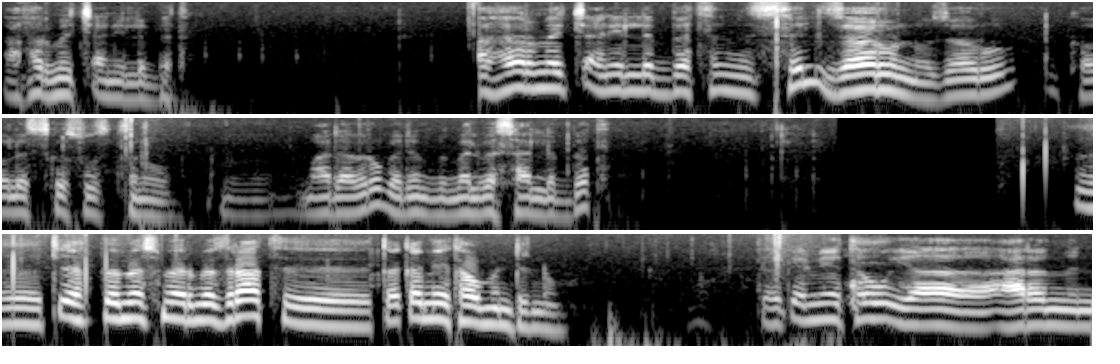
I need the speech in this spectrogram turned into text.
አፈር መጫን የለበትም። አፈር መጫን የለበትም ስል ዘሩን ነው። ዘሩ ከሁለት እስከ ሶስት ነው። ማዳበሪያው በደንብ መልበስ አለበት። ጤፍ በመስመር መዝራት ጠቀሜታው ምንድን ነው? ጠቀሜታው የአረምን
